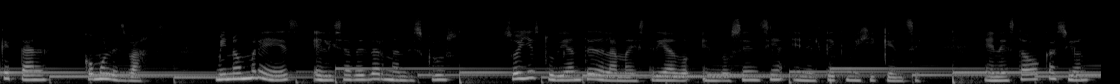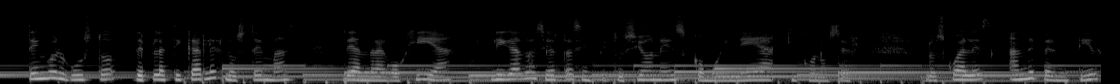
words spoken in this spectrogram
¿qué tal? ¿Cómo les va? Mi nombre es Elizabeth Hernández Cruz. Soy estudiante de la maestría en docencia en el TEC mexiquense. En esta ocasión tengo el gusto de platicarles los temas de andragogía ligado a ciertas instituciones como INEA y Conocer, los cuales han de permitir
